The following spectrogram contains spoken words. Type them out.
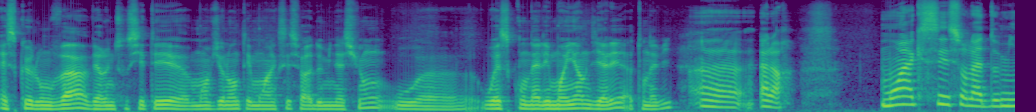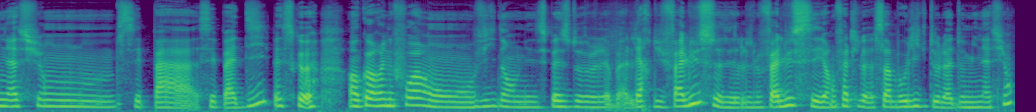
est-ce que l'on va vers une société euh, moins violente et moins axée sur la domination, ou, euh, ou est-ce qu'on a les moyens d'y aller, à ton avis? Alors, moins axé sur la domination, c'est pas c'est pas dit parce que encore une fois, on vit dans une espèce de bah, l'ère du phallus. Le phallus, c'est en fait le symbolique de la domination.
